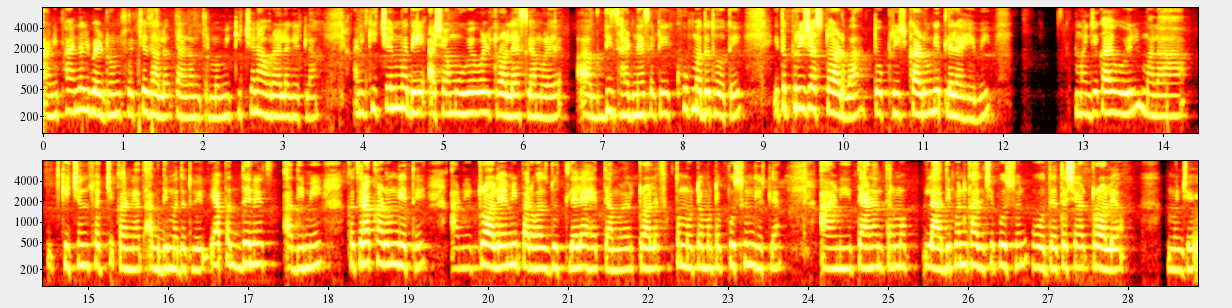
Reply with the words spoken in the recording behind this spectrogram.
आणि फायनल बेडरूम स्वच्छ झालं. त्यानंतर मग मी किचन आवरायला घेतला. आणि किचनमध्ये अशा मुवेबल ट्रॉल्या असल्यामुळे अगदी झाडण्यासाठी खूप मदत होते. इथं फ्रीज असतो आडवा. तो फ्रीज काढून घेतलेला आहे मी. म्हणजे काय होईल? मला किचन स्वच्छ करण्यात अगदी मदत होईल. या पद्धतीनेच आधी मी कचरा काढून घेते आणि ट्रॉल्या मी परवाच धुतलेल्या आहेत. त्यामुळे ट्रॉल्या फक्त मोठ्या मोठ्या पुसून घेतल्या आणि त्यानंतर मग लादी पण खालची पुसून होत्या तशा ट्रॉल्या म्हणजे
